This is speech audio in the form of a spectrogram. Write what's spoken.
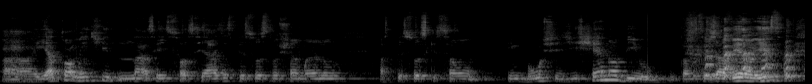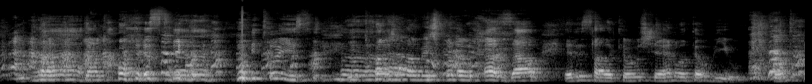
Ah, e atualmente nas redes sociais as pessoas estão chamando as pessoas que são embustes de Chernobyl. Então vocês já viram isso? Então tá acontecendo muito isso. Então geralmente quando é um casal, eles falam que é um Cherno até o Bill. Então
